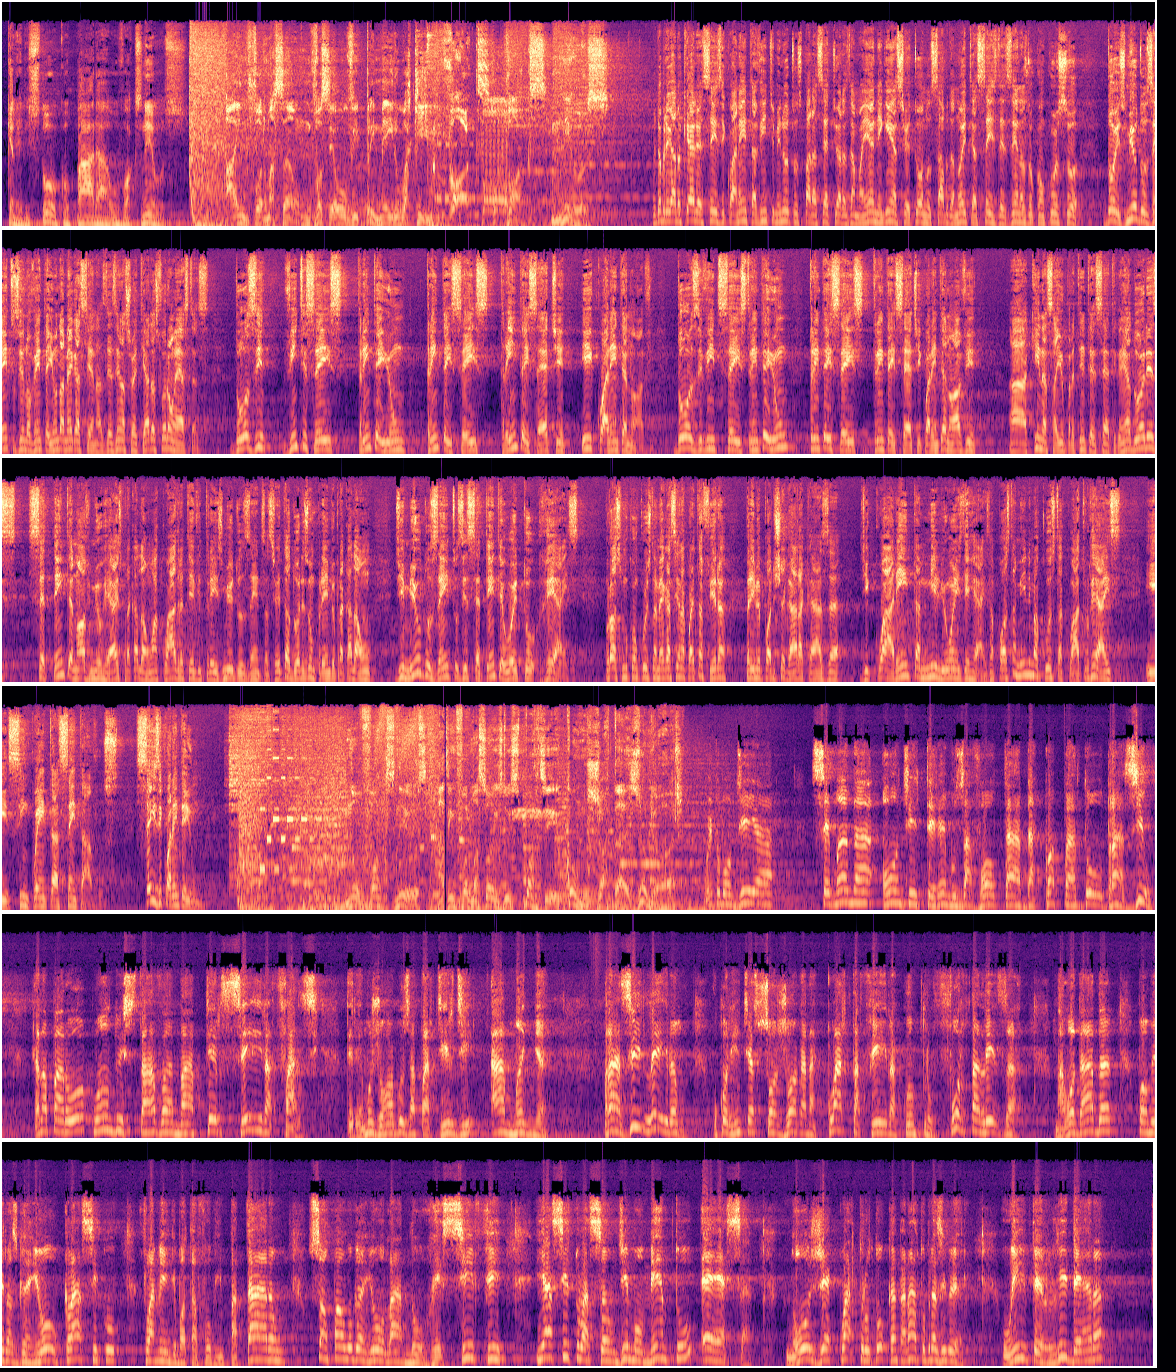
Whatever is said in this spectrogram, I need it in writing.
Keller Estocco para o Vox News. A informação você ouve primeiro aqui. Vox, Vox News. Muito obrigado, Keller. 6 e 40 20 minutos para 7 horas da manhã. Ninguém acertou no sábado à noite as seis dezenas do concurso 2.291 da Mega Sena. As dezenas sorteadas foram estas: 12, 26, 31, 36, 37 e 49. 12, 26, 31, 36, 37 e 49. A Quina saiu para 37 ganhadores, 79 mil reais para cada um. A quadra teve 3.200 acertadores, um prêmio para cada um de 1.278 reais. Próximo concurso da Mega Sena, quarta-feira, prêmio pode chegar à casa de 40 milhões de reais. A aposta mínima custa quatro reais e cinquenta centavos. Seis e quarenta e um. No Vox News, as informações do esporte com J. Júnior. Muito bom dia. Semana onde teremos a volta da Copa do Brasil. Ela parou quando estava na terceira fase. Teremos jogos a partir de amanhã. Brasileirão. O Corinthians só joga na quarta-feira contra o Fortaleza. Na rodada, Palmeiras ganhou o clássico, Flamengo e Botafogo empataram, São Paulo ganhou lá no Recife e a situação de momento é essa. No G4 do Campeonato Brasileiro, o Inter lidera,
